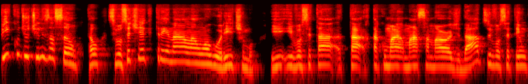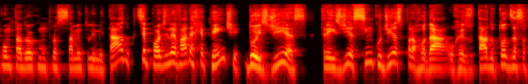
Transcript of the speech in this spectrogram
pico de utilização. Então, se você tinha que treinar lá um algoritmo e, e você tá, tá tá com uma massa maior de dados e você tem um computador com um processamento limitado, você pode levar, de repente, dois dias, três dias, cinco dias para rodar o resultado, todas essas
